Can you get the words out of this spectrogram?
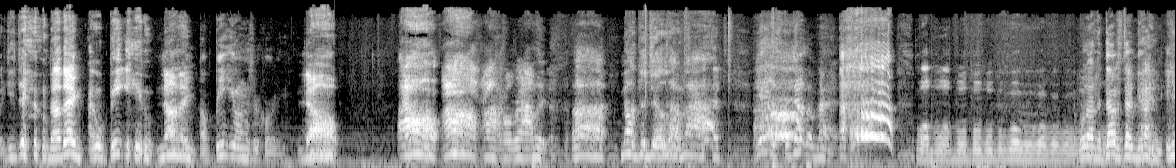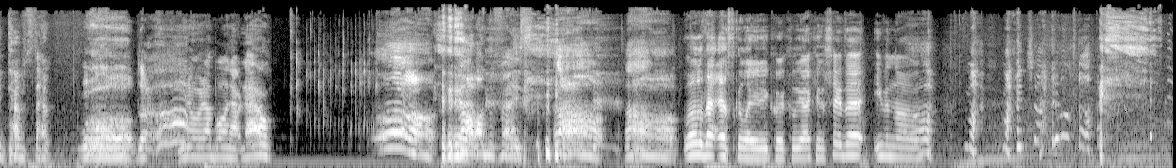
What did you do? Nothing. I will beat you. Nothing. I'll beat you on this recording. No. Ow! Ow! Ow! Rabbit! Ah! Not the dildo mat! Yes, the dildo pad. Ah! Whoa, whoa, whoa, whoa, whoa, whoa, whoa, whoa, whoa, whoa, Pull out the dubstep gun. Eat dubstep. Whoa! You know what I'm pulling out now? Oh! Not on the face! Oh! Oh! Well, that escalated quickly. I can say that, even though. Oh! My, my child!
